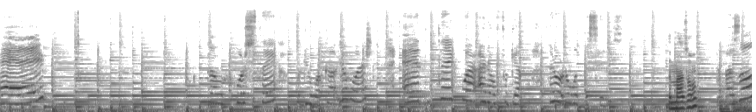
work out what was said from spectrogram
hay, the horse thing, when you work out your horse, and the thing where I don't forget, I don't know what this is. The muzzle? The muzzle,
